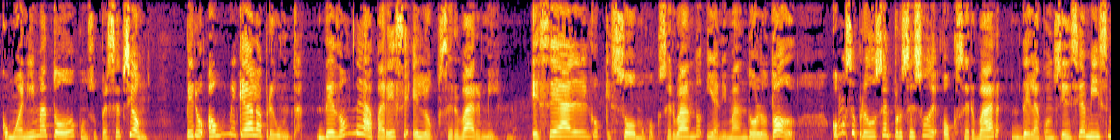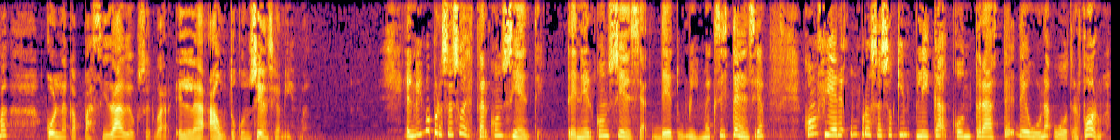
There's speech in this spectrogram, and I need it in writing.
como anima todo con su percepción. Pero aún me queda la pregunta, ¿de dónde aparece el observar mismo? Ese algo que somos observando y animándolo todo. ¿Cómo se produce el proceso de observar de la conciencia misma con la capacidad de observar, en la autoconciencia misma? El mismo proceso de estar consciente, tener conciencia de tu misma existencia, confiere un proceso que implica contraste de una u otra forma.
